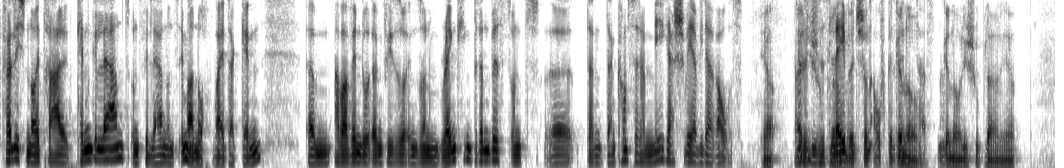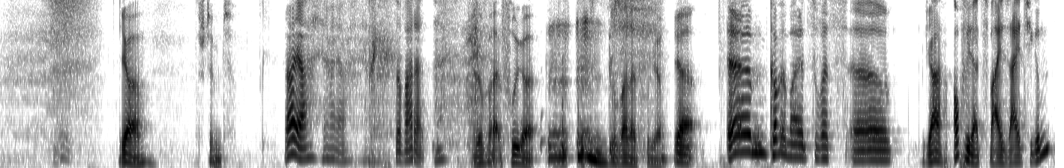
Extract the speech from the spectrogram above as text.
völlig neutral kennengelernt und wir lernen uns immer noch weiter kennen. Ähm, aber wenn du irgendwie so in so einem Ranking drin bist und äh, dann, dann kommst du da mega schwer wieder raus. Ja. Weil ja, du dieses Schublade. Label schon aufgesetzt genau, hast. Ne? Genau, die Schublade, ja. Ja, stimmt. Ja, ja, ja, ja. So war das. Ne? So war früher. so war das früher. Ja. Ähm, kommen wir mal zu was, äh, ja, auch wieder zweiseitigem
